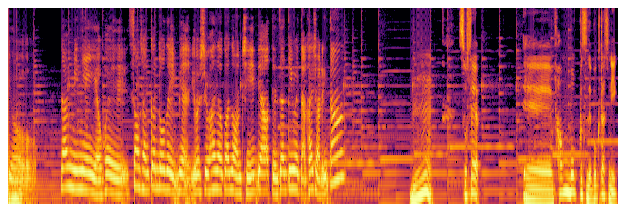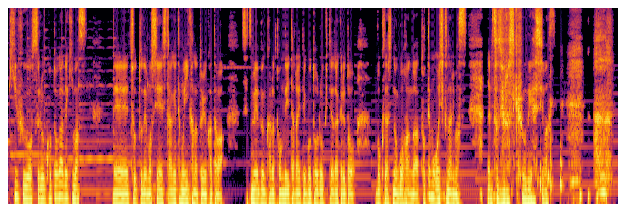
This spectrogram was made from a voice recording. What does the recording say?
有。那明年也会上传更多的影片，有喜欢的观众请一定要点赞、订阅、打开小铃铛。うん。そして、えー、ファンボックスで僕たちに寄付をすることができます。えー、ちょっとでも支援してあげてもいいかなという方は、説明文から飛んでいただいてご登録いただけると、僕たちのご飯がとても美味しくなります。何卒よろしくお願いします。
